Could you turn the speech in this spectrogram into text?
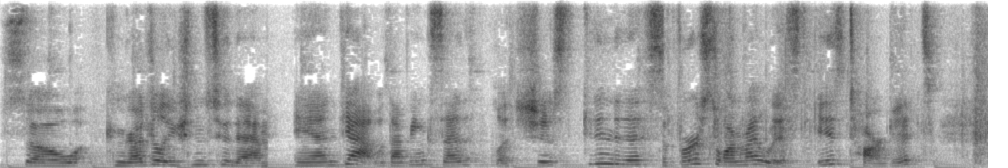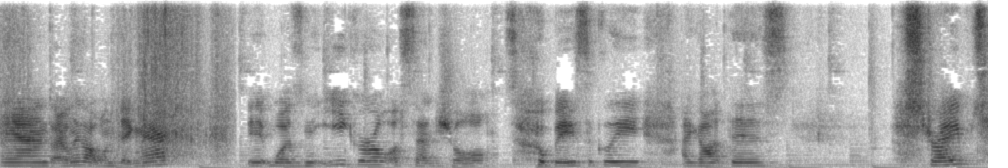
So congratulations to them. And yeah, with that being said, let's just get into this. The first on my list is Target. And I only got one thing there. It was an e-girl essential. So basically, I got this striped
